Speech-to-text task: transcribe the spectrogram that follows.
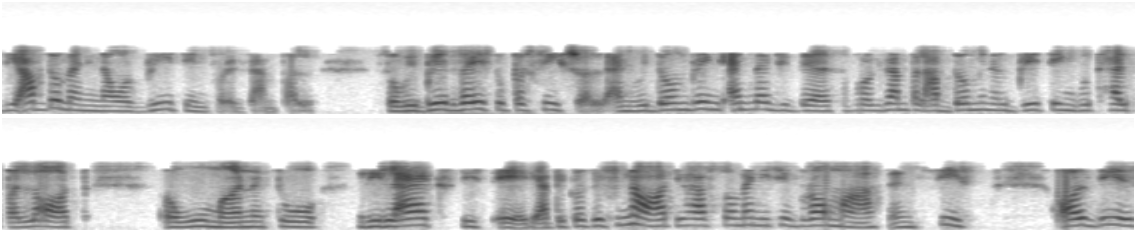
the abdomen in our breathing, for example. So we breathe very superficial, and we don't bring energy there. So, for example, abdominal breathing would help a lot a woman to relax this area because if not, you have so many fibromas and cysts all these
